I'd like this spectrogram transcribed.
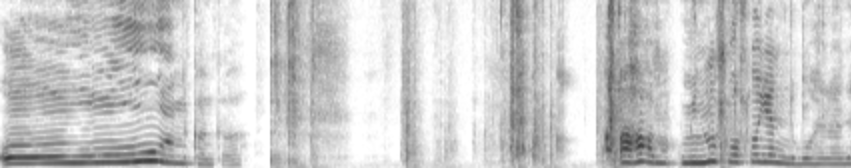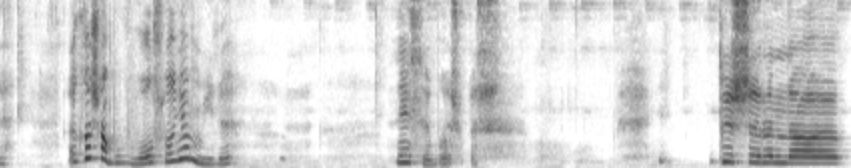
10 kanka. Aha minnoş Volkswagen'di bu herhalde. Arkadaşlar bu Volkswagen miydi? Neyse boş ver. Dışarında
